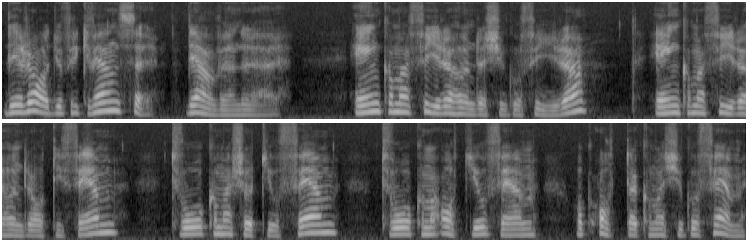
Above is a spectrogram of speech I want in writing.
De radiofrekvenser de använder är 1,424, 1,485, 2,75, 2,85 och 8,25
